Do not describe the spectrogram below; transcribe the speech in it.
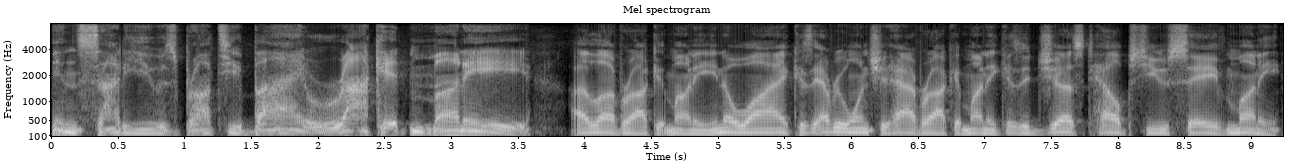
Inside of You is brought to you by Rocket Money. I love Rocket Money. You know why? Because everyone should have Rocket Money because it just helps you save money.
